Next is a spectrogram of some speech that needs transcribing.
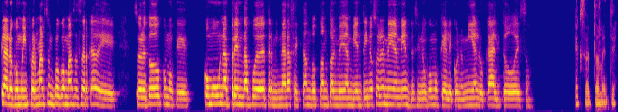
Claro, como informarse un poco más acerca de, sobre todo como que cómo una prenda puede terminar afectando tanto al medio ambiente y no solo al medio ambiente, sino como que a la economía local y todo eso. Exactamente.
